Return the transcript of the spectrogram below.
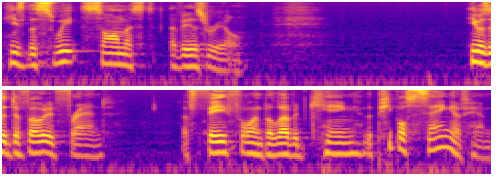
He's the sweet psalmist of Israel. He was a devoted friend a faithful and beloved king. The people sang of him.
